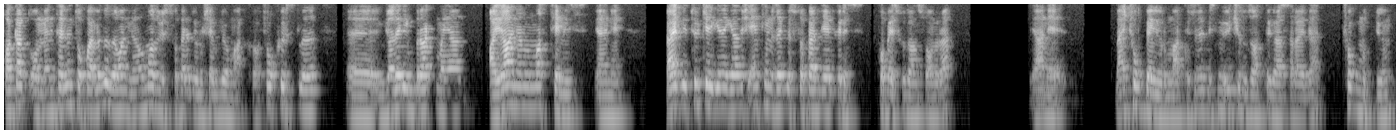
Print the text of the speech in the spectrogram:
Fakat o mentalini toparladığı zaman inanılmaz bir stopere dönüşebiliyor Marco. Çok hırslı, e, mücadeleyi bırakmayan, ayağı inanılmaz temiz. Yani belki de Türkiye Ligi'ne gelmiş en temiz ayaklı stoper diyebiliriz. Popescu'dan sonra. Yani ben çok beğeniyorum Marco Sözleşmesini 3 yıl uzattı Galatasaray'la. Çok mutluyum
